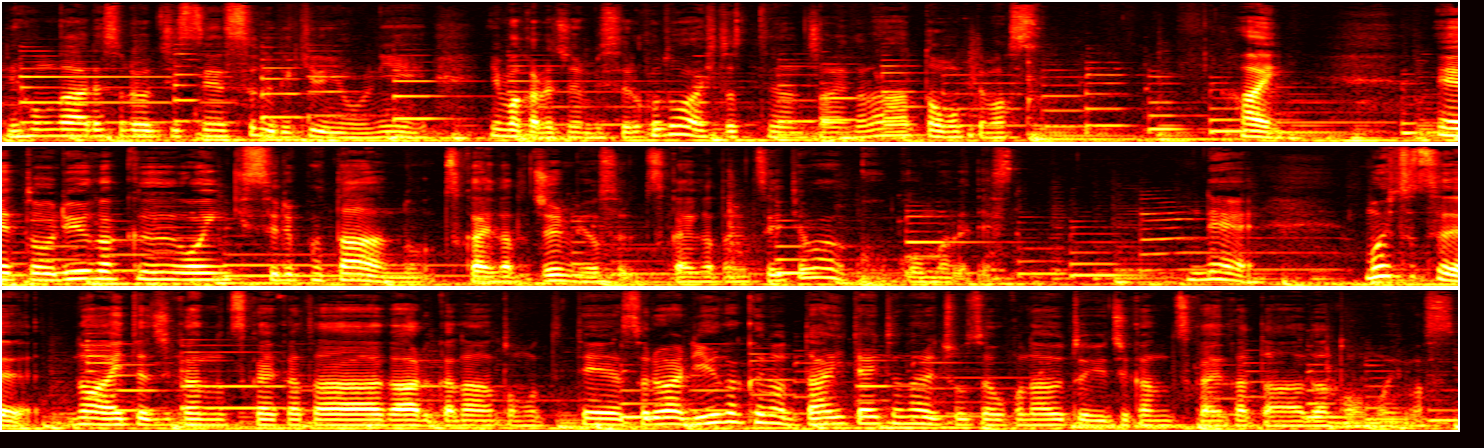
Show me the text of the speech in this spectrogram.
日本側でそれを実践すぐできるように今から準備することは一つ手なんじゃないかなと思ってます。はい。えーと、留学を延期するパターンの使い方準備をする使い方についてはここまでです。でもう一つの空いた時間の使い方があるかなと思っててそれは留学の代替となる調整を行うという時間の使い方だと思います。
